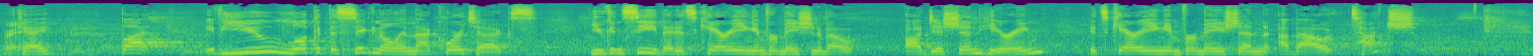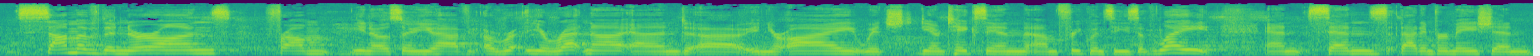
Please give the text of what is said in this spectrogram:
Right. Okay? But if you look at the signal in that cortex, you can see that it's carrying information about audition, hearing, it's carrying information about touch. Some of the neurons from you know so you have a, your retina and uh, in your eye which you know takes in um, frequencies of light and sends that information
